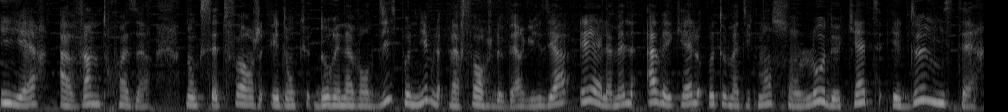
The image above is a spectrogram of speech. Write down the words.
hier à 23h. Donc cette forge est donc dorénavant disponible, la forge de Bergusia, et elle amène avec elle automatiquement son lot de quêtes et de mystères.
